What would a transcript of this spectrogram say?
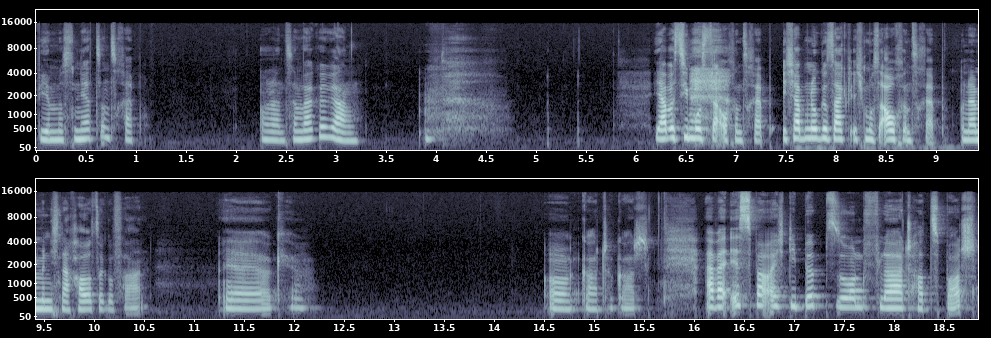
wir müssen jetzt ins Rap. Und dann sind wir gegangen. Ja, aber sie musste auch ins Rap. Ich habe nur gesagt, ich muss auch ins Rap. Und dann bin ich nach Hause gefahren. Ja, ja, okay. Oh Gott, oh Gott. Aber ist bei euch die Bib so ein Flirt-Hotspot?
